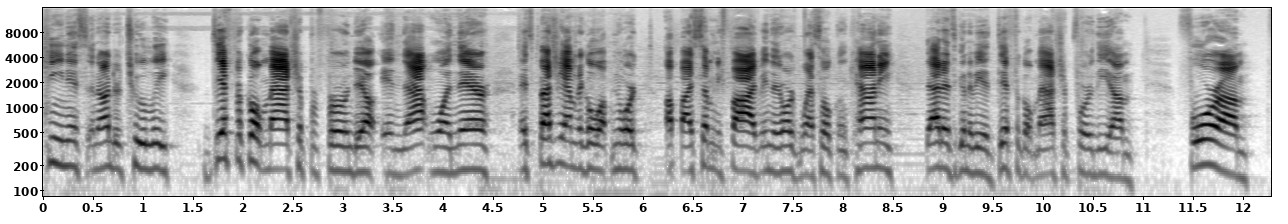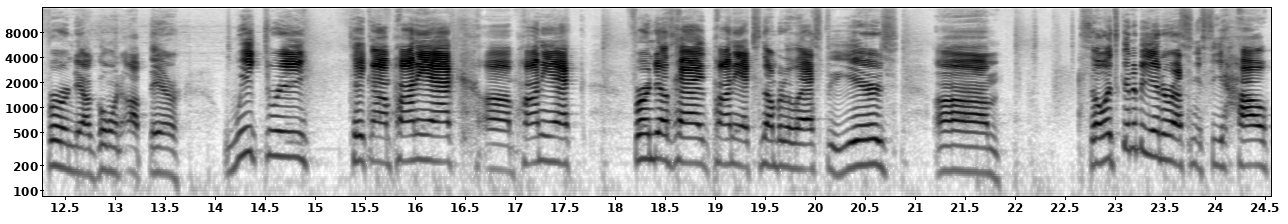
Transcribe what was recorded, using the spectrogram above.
Keenis and under Tooley. Difficult matchup for Ferndale in that one there, especially having to go up north, up by 75 into Northwest Oakland County. That is going to be a difficult matchup for the um, for um, Ferndale going up there. Week three, take on Pontiac. Um, Pontiac, Ferndale's had Pontiac's number the last few years. Um, so it's going to be interesting to see how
